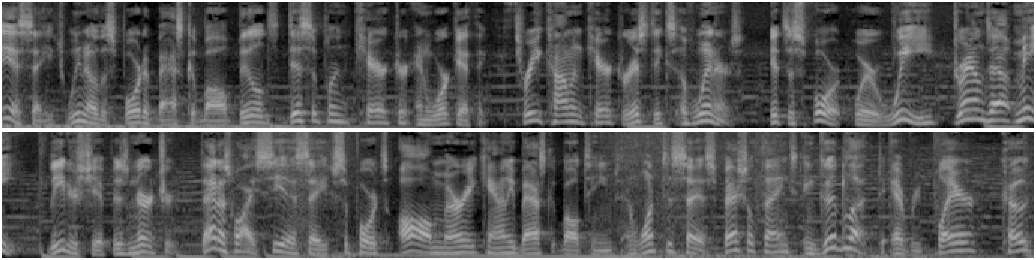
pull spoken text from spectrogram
CSH, we know the sport of basketball builds discipline, character, and work ethic, three common characteristics of winners. It's a sport where we drowns out me. Leadership is nurtured. That is why CSH supports all Maury County basketball teams and want to say a special thanks and good luck to every player, coach,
